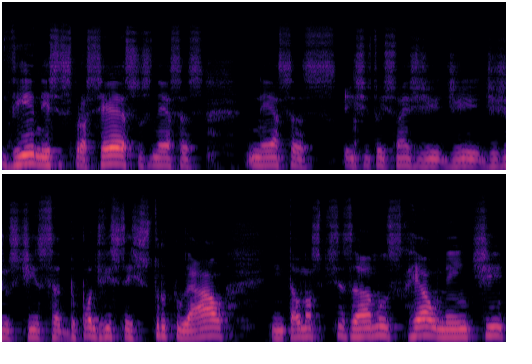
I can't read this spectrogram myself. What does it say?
vê nesses processos, nessas, nessas instituições de, de, de justiça do ponto de vista estrutural. Então, nós precisamos realmente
